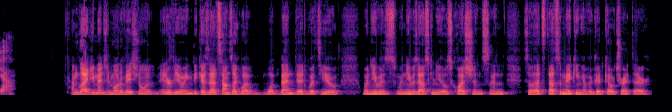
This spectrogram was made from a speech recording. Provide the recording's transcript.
yeah. I'm glad you mentioned motivational interviewing because that sounds like what what Ben did with you when he was when he was asking you those questions, and so that's that's the making of a good coach right there.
